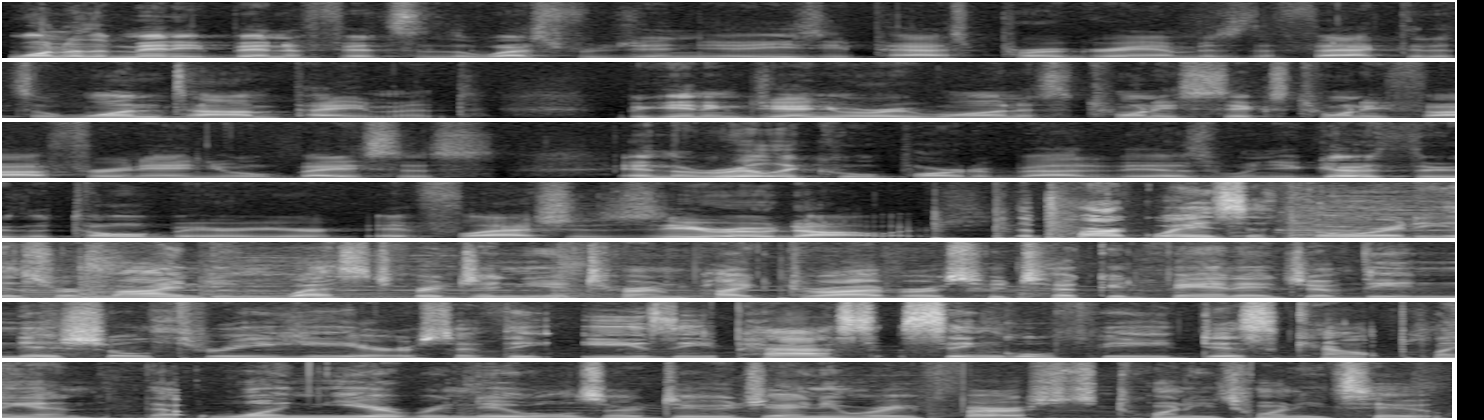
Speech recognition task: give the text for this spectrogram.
One of the many benefits of the West Virginia E-ZPass program is the fact that it's a one-time payment. Beginning January 1, it's $26.25 for an annual basis. And the really cool part about it is when you go through the toll barrier, it flashes zero dollars. The Parkways Authority is reminding West Virginia Turnpike drivers who took advantage of the initial three years of the E-ZPass single fee discount plan that one year renewals are due January 1st, 2022.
